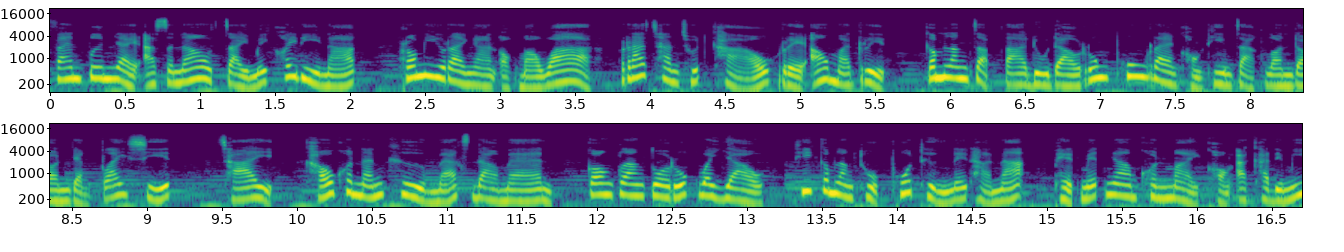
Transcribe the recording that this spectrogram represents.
แฟนปืนใหญ่อาร์เซนอลใจไม่ค่อยดีนัก เพราะมีรายงานออกมาว่า ราชันชุดขาวเรอัลมาดริดกำลังจับตาดูดาวรุ่งพุ่งแรงของทีมจากลอนดอนอย่างใกล้ชิด ใช่ เขาคนนั้นคือแม็กซ์ดาวแมนกองกลางตัวรุกวัยเยาว์ที่กำลังถูกพูดถึงในฐานะเพจเม็ดงามคนใหม่ของ Academy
